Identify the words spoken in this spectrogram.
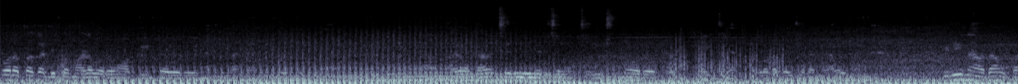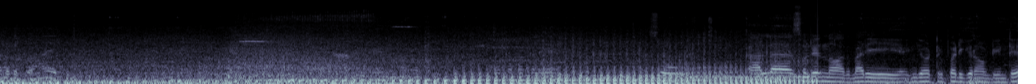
போகிறப்ப கண்டிப்பாக மழை வரும் அப்படின்ற ஒரு எண்ணத்தில் தான் மழை வந்தாலும் சரி வெயில் அடிச்சாலும் சரி சும்மா ஒரு பைக்கில் அவரோட பைக்கில் தான் திடீர்னு அவள் தான் உட்காந்துட்டு போனேன் ஸோ காலைல சொல்லியிருந்தோம் அது மாதிரி எங்கேயோ ட்ரிப் அடிக்கிறோம் அப்படின்ட்டு.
